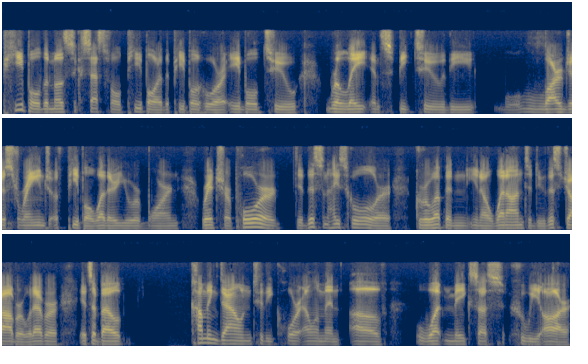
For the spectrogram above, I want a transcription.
people the most successful people are the people who are able to relate and speak to the largest range of people whether you were born rich or poor or did this in high school or grew up and you know went on to do this job or whatever. It's about coming down to the core element of what makes us who we are.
